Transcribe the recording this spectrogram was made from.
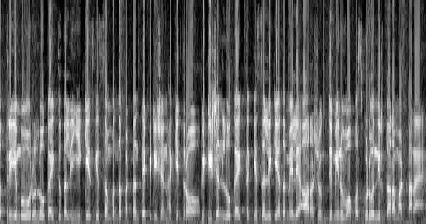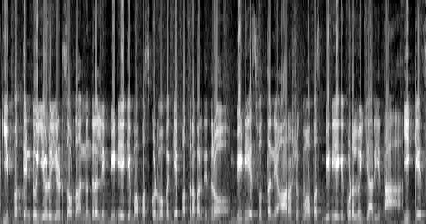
ಅತ್ರಿ ಎಂಬುವರು ಲೋಕಾಯುಕ್ತದಲ್ಲಿ ಈ ಕೇಸ್ಗೆ ಸಂಬಂಧಪಟ್ಟಂತೆ ಪಿಟಿಷನ್ ಹಾಕಿದ್ರು. ಪಿಟಿಷನ್ ಲೋಕಾಯುಕ್ತಕ್ಕೆ ಸಲ್ಲಿಕೆಯಾದ ಮೇಲೆ ಆರ್ ಅಶೋಕ್ ಜಮೀನು ವಾಪಸ್ ಕೊಡುವ ನಿರ್ಧಾರ ಮಾಡ್ತಾರೆ. ಇಪ್ಪತ್ತೆಂಟು ಏಳು ಎರಡ್ ಸಾವಿರದ ಹನ್ನೊಂದರಲ್ಲಿ ಬಿಡಿಎಗೆ ವಾಪಸ್ ಕೊಡುವ ಬಗ್ಗೆ ಪತ್ರ ಬರೆದಿದ್ರು. ಬಿಡಿಎ ಸ್ವತ್ತನ್ನೇ ಆರ್ ಅಶೋಕ್ ವಾಪಸ್ ಬಿಡಿಎಗೆ ಕೊಡಲು ಯಾರೀತ ಈ ಕೇಸ್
